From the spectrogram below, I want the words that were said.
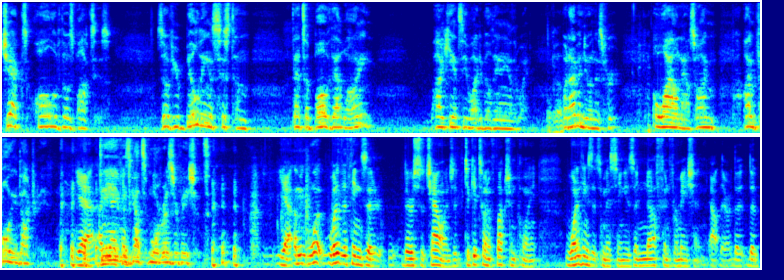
checks all of those boxes. So if you're building a system that's above that line, I can't see why to build it any other way. Okay. But I've been doing this for a while now, so I'm I'm fully indoctrinated. Yeah, I mean, I Dave has think, got some more reservations. yeah, I mean, what, one of the things that there's a challenge to get to an inflection point. One of the things that's missing is enough information out there. The the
